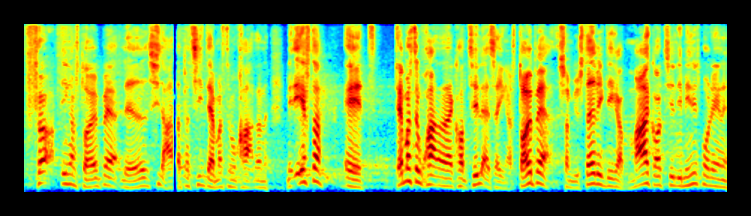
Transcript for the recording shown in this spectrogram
før Inger Støjberg lavede sit eget parti, Danmarksdemokraterne. Men efter at Danmarksdemokraterne er kommet til, altså Inger Støjberg, som jo stadigvæk ligger meget godt til i meningsmålingerne,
